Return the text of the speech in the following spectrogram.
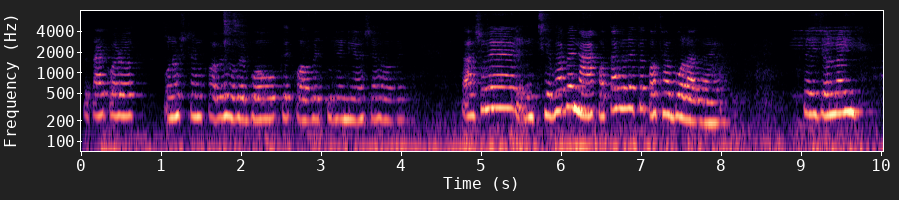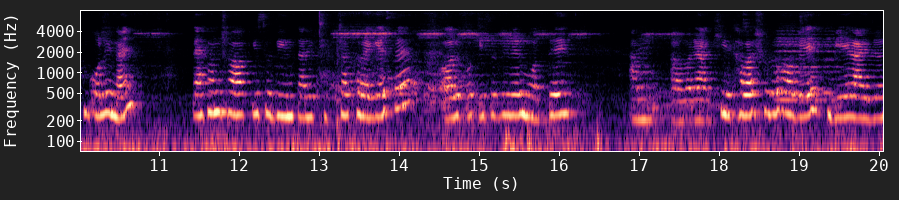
তো তারপরও অনুষ্ঠান কবে হবে, বউকে কবে তুলে নিয়ে আসা হবে? তো আসলে সেভাবে না কথা হলে তো কথা বলা যায় না। তো এই জন্যই বলি নাই। তো এখন সব কিছু দিন তারিখ ঠিকঠাক হয়ে গেছে। অল্প কিছু দিনের মধ্যেই আমরা ক্ষীর খাওয়া শুরু হবে, বিয়ের আয়োজন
